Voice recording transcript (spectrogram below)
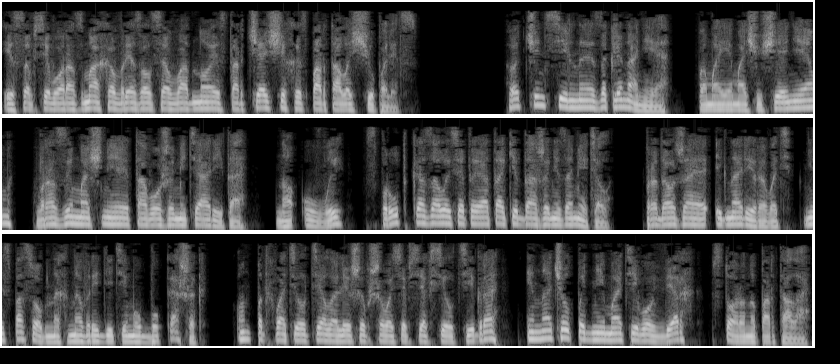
и со всего размаха врезался в одно из торчащих из портала щупалец. Очень сильное заклинание, по моим ощущениям, в разы мощнее того же метеорита, но, увы, Спрут, казалось, этой атаки даже не заметил, Продолжая игнорировать неспособных навредить ему букашек, он подхватил тело лишившегося всех сил тигра и начал поднимать его вверх в сторону портала.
